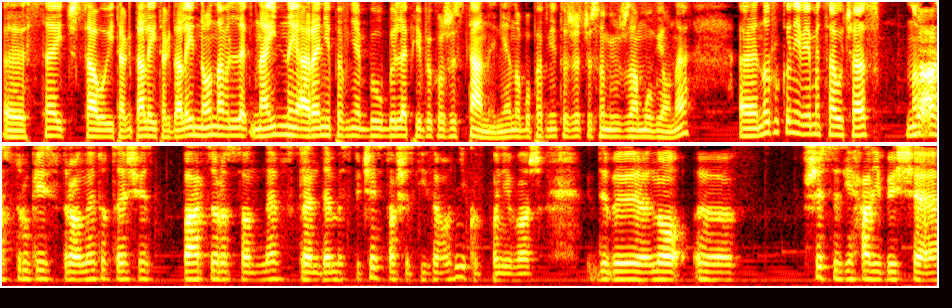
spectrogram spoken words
e, stage cały i tak dalej, i tak dalej, no na, na innej arenie pewnie byłby lepiej wykorzystany, nie, no bo pewnie te rzeczy są już zamówione, e, no tylko nie wiemy cały czas. No. no a z drugiej strony to też jest bardzo rozsądne względem bezpieczeństwa wszystkich zawodników, ponieważ gdyby no wszyscy zjechaliby się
